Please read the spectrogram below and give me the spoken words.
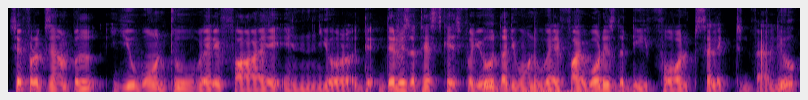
say for example you want to verify in your there is a test case for you that you want to verify what is the default selected value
